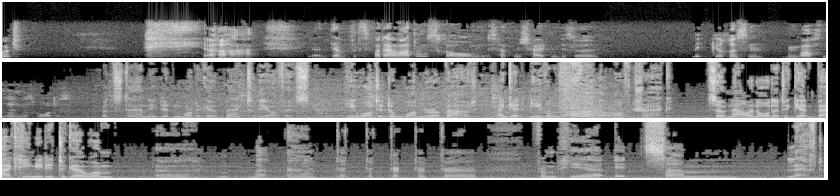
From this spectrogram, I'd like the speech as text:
Gut. ja. ja der, das war der Wartungsraum. Das hat mich halt ein bisschen mitgerissen, im wahrsten Sinne des Wortes. But Stanley didn't want to go back to the office. He wanted to wander about and get even further off track. So now, in order to get back, he needed to go, um, uh, well, uh, duh, duh, duh. from here it's, um, left.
